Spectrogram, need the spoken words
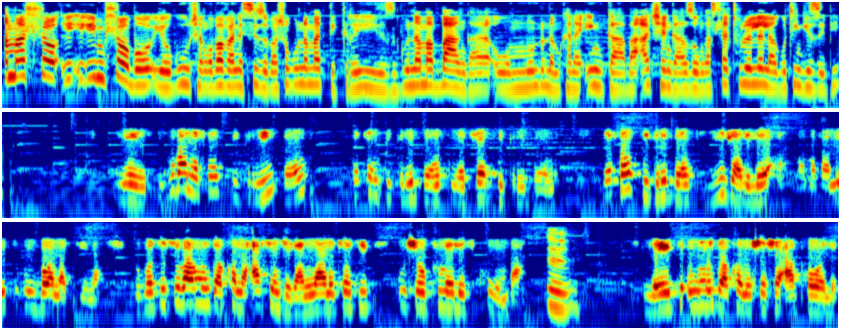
Amahlo imhlobo yokutsha ngoba vane sizwe basho kunama-degrees kunamabanga womuntu namkhana ingaba atshe ngazo ungasihlathululela ukuthi ngiziphi? Yes kuba ne-first degree burns second degree burns ne-third degree burns the first degree burns usually le asivamisi ukuyibona thina because usuka umuntu wakhona ashe nje kancane uthola ukuthi ushe uphumele isikhumba. Mm. Le umuntu wakhona usheshe aphole.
